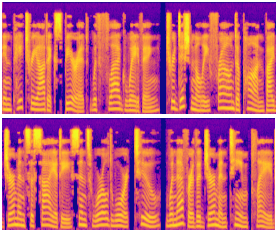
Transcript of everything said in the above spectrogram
in patriotic spirit with flag waving, traditionally frowned upon by German society since World War II, whenever the German team played.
